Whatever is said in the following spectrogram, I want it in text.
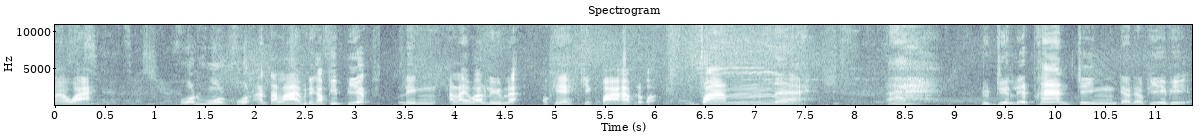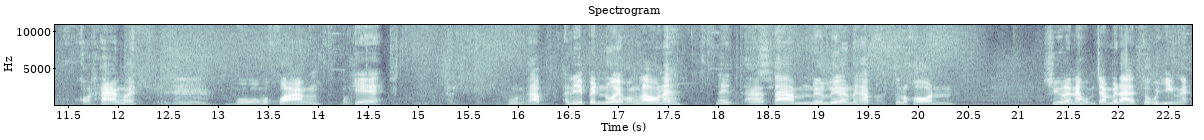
มาว่ะ โคตรโหดโคตรอันตรายสวัสดีครับพี่เปียกเล็งอะไรวะลืมแล้ว โอเคคลิกขวาครับแล้วก็ฟันน่ะอ่าดูเดือดเลือดพ่านจริง เดี๋ยวเดี๋ยวพี่พี่ขอทางหน่อยโหมาขวางโอเคนู่นครับ อันนี้เป็นหน่วยของเรานะ ในาตามเนื้อเรื่องนะครับ ตัวละคร ชื่ออะไรนะผมจำไม่ได้ตัวผู้หญิงอะ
